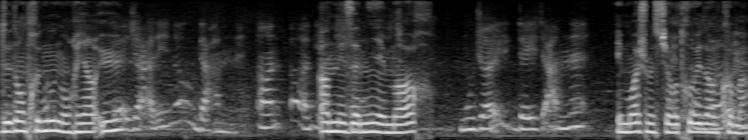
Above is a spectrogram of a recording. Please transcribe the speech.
Deux d'entre nous n'ont rien eu. Un de mes amis est mort. Et moi, je me suis retrouvée dans le coma.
